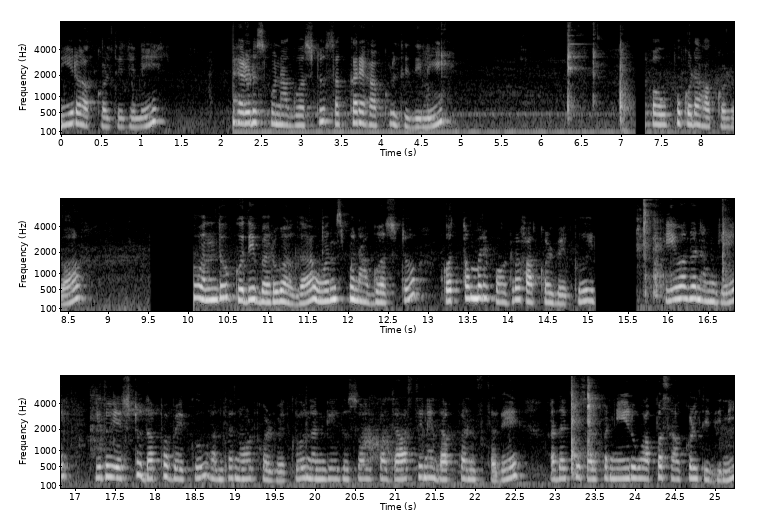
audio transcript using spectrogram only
ನೀರು ಹಾಕ್ಕೊಳ್ತಿದ್ದೀನಿ. ಎರಡು ಸ್ಪೂನ್ ಆಗುವಷ್ಟು ಸಕ್ಕರೆ ಹಾಕ್ಕೊಳ್ತಿದ್ದೀನಿ. ಸ್ವಲ್ಪ ಉಪ್ಪು ಕೂಡ ಹಾಕ್ಕೊಳ್ಳುವ ಒಂದು ಕುದಿ ಬರುವಾಗ ಒಂದು ಸ್ಪೂನ್ ಆಗುವಷ್ಟು ಕೊತ್ತಂಬರಿ ಪೌಡ್ರು ಹಾಕ್ಕೊಳ್ಬೇಕು ಇವಾಗ ನಮಗೆ ಇದು ಎಷ್ಟು ದಪ್ಪ ಬೇಕು ಅಂತ ನೋಡ್ಕೊಳ್ಬೇಕು. ನನಗೆ ಇದು ಸ್ವಲ್ಪ ಜಾಸ್ತಿನೇ ದಪ್ಪ ಅನಿಸ್ತದೆ. ಅದಕ್ಕೆ ಸ್ವಲ್ಪ ನೀರು ವಾಪಸ್ ಹಾಕ್ಕೊಳ್ತಿದ್ದೀನಿ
